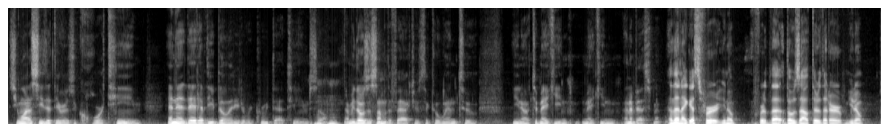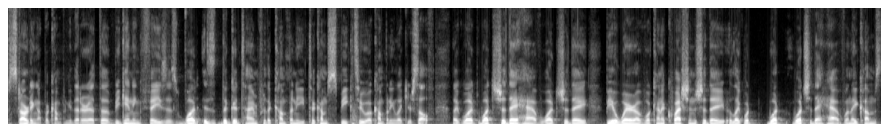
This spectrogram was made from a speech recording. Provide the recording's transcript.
So you want to see that there is a core team, and then they'd have the ability to recruit that team. So Mhm. I mean, those are some of the factors that go into, you know, to making making an investment. And then I guess for you know for the, those out there that are you know starting up a company that are at the beginning phases, what is the good time for the company to come speak to a company like yourself? Like what what should they have? What should they be aware of? What kind of questions should they like? What what what should they have when they comes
